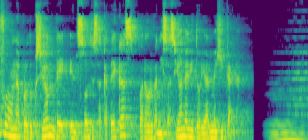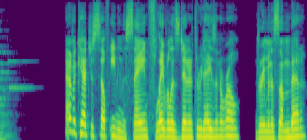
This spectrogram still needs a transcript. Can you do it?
fue una producción de El Sol de Zacatecas para Organización Editorial Mexicana. Ever catch yourself eating the same flavorless dinner three days in a row? Dreaming of something better?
